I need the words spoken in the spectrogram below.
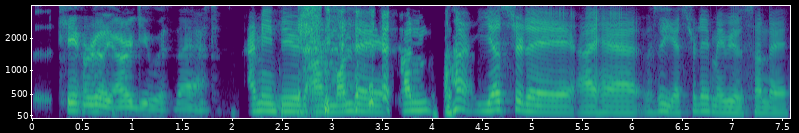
food. Can't really argue with that. I mean, dude, on Monday, on yesterday, I had was it yesterday? Maybe it was Sunday.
